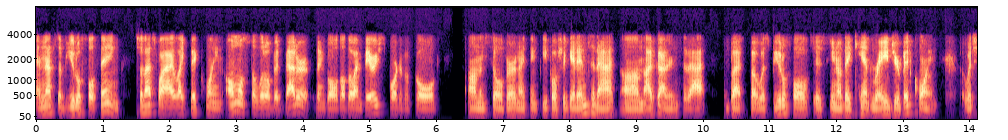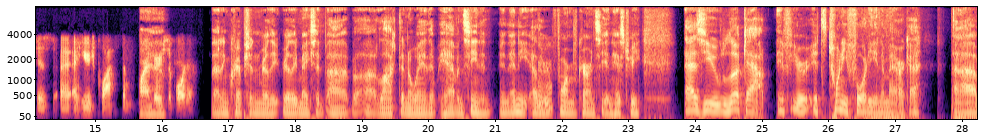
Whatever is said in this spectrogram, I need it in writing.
And that's a beautiful thing. So that's why I like Bitcoin almost a little bit better than gold, although I'm very supportive of gold um, and silver, and I think people should get into that. Um, I've gotten into that. But but what's beautiful is you know they can't raid your Bitcoin, which is a, a huge plus, and why yeah. I'm very supportive. That encryption really really makes it uh, uh, locked in a way that we haven't seen in, in any other mm-hmm. form of currency in history as you look out, if you're, it's 2040 in America. Uh,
